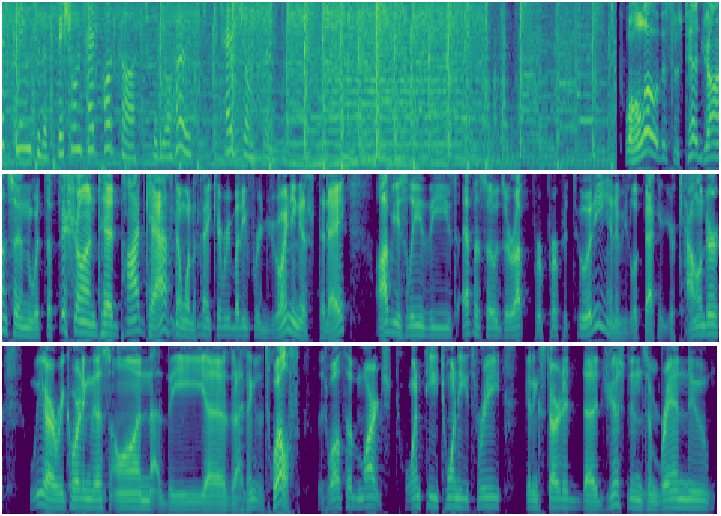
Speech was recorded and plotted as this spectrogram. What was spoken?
listening to the Fish on TED podcast with your host, Ted Johnson. Well, hello, this is Ted Johnson with the Fish on TED podcast. I want to thank everybody for joining us today. Obviously, these episodes are up for perpetuity, and if you look back at your calendar, we are recording this on the, uh, I think, the 12th, the 12th of March, 2023, getting started uh, just in some brand new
